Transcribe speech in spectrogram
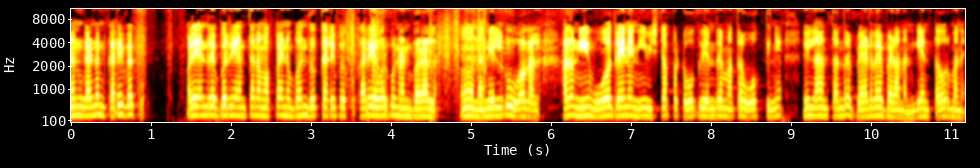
ನನ್ನ ಗಂಡನ ಕರಿಬೇಕು. ಹೊಳೆ ಅಂದರೆ ಬರ್ರಿ ಅಂತ ನಮ್ಮ ಅಪ್ಪ ಏನೋ ಬಂದು ಕರಿಬೇಕು. ಕರೆಯೋವರೆಗೂ ನಾನು ಬರಲ್ಲ. ಹ್ಞೂ ನಾನು ಎಲ್ಲಿಗೂ ಹೋಗಲ್ಲ. ಅದು ನೀವು ಹೋದ್ರೇನೆ ನೀವು ಇಷ್ಟಪಟ್ಟು ಹೋಗ್ರಿ ಅಂದರೆ ಮಾತ್ರ ಹೋಗ್ತೀನಿ. ಇಲ್ಲ ಅಂತಂದರೆ ಬೇಡವೇ ಬೇಡ ನನಗೇನು ತವ್ರ ಮನೆ.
